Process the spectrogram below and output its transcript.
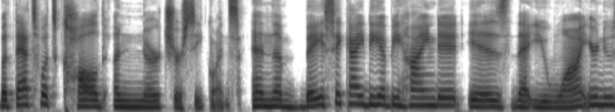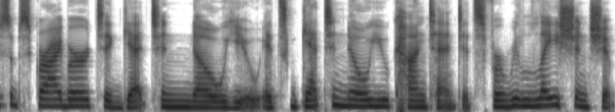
But that's what's called a nurture sequence. And the basic idea behind it is that you want your new subscriber to get to know you. It's get to know you content, it's for relationship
